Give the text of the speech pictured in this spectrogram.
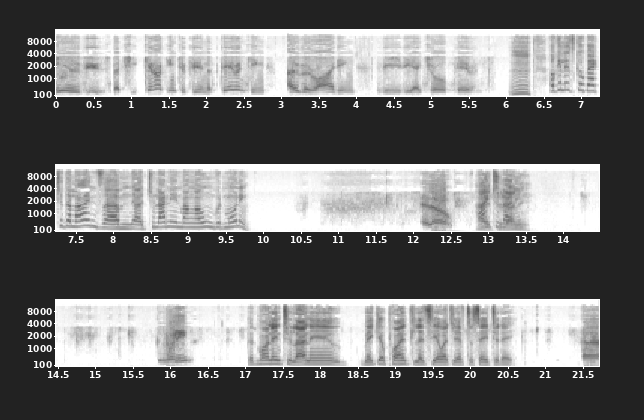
air her views. But she cannot interfere in the parenting overriding the, the actual parents. Mm. Okay, let's go back to the lines. Um, uh, Tulani in Mangaung, good morning. Hello. Hi, Tulani. Good morning. Good morning, Tulani. Make your point. Let's hear what you have to say today. Uh,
